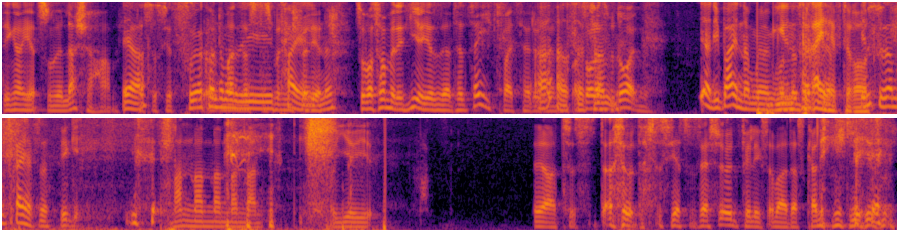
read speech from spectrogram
Dinger jetzt so eine Lasche haben. Ja, Das ist jetzt, früher konnte man dass- sie dass nicht teilen, ne? So, was haben wir denn hier? Hier sind ja tatsächlich zwei Zettel Ah, drin. das Was heißt, soll das bedeuten? Ja, die beiden haben gewonnen. Gehen Das heißt, drei wir- Hefte raus. Insgesamt drei Hefte. Mann, Mann, Mann, Mann, Mann. Oh je, je. Ja, das, also, das ist jetzt sehr schön, Felix, aber das kann ich nicht lesen.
